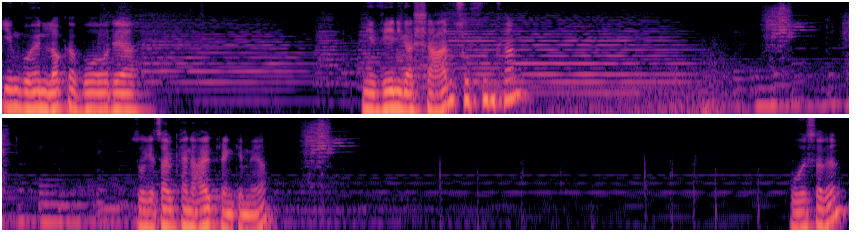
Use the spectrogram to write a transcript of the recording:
irgendwo hin locke, wo der mir weniger Schaden zufügen kann. So, jetzt habe ich keine Heiltränke mehr. Wo ist er denn?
